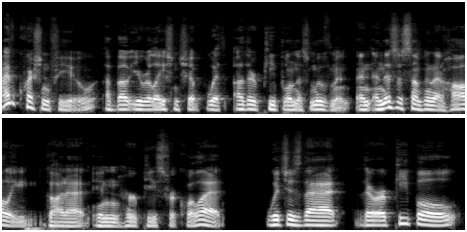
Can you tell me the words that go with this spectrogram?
I have a question for you about your relationship with other people in this movement. And, and this is something that Holly got at in her piece for Quillette, which is that there are people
